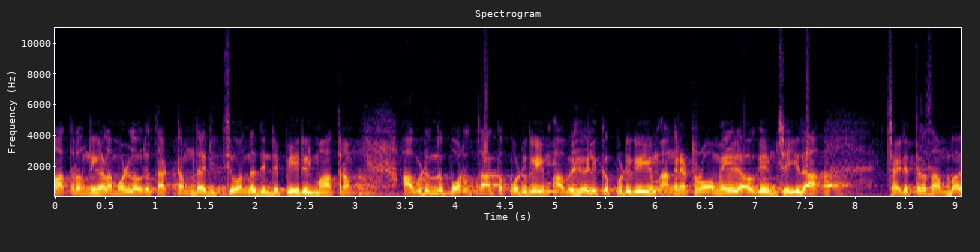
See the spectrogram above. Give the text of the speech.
മാത്രം നീളമുള്ള ഒരു തട്ടം ധരിച്ചു വന്നതിന്റെ പേരിൽ മാത്രം അവിടുന്ന് പുറത്താക്കപ്പെടുകയും അവഹേളിക്കപ്പെടുകയും അങ്ങനെ ട്രോമയിലാവുകയും ചെയ്ത ചരിത്ര സംഭവ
